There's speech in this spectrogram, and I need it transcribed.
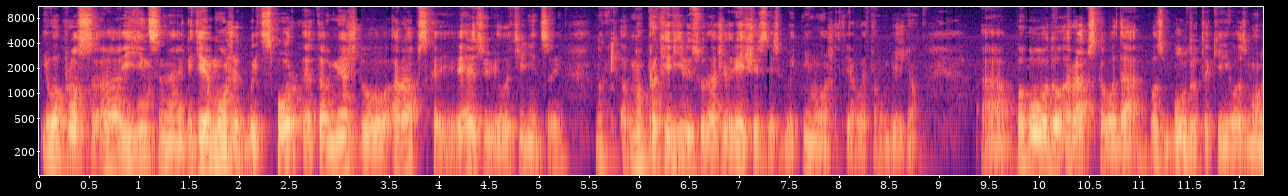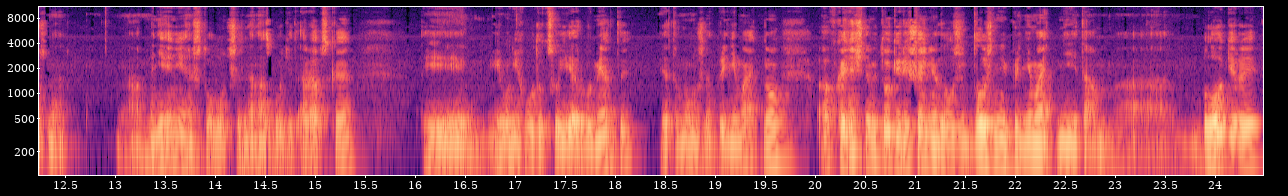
И вопрос а, единственное, где может быть спор, это между арабской вязью и латиницей. Но, но про кириллицу даже речи здесь быть не может, я в этом убежден. А, по поводу арабского, да, будут такие, возможно, мнения, что лучше для нас будет арабская и, и у них будут свои аргументы, это можно принимать, но а, в конечном итоге решения должны, должны принимать не там а, блогеры,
